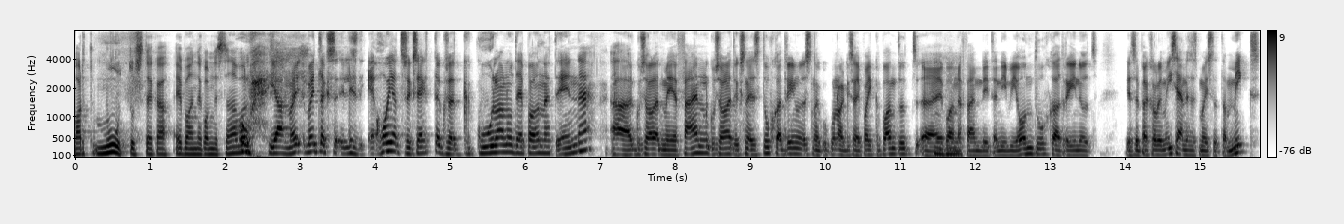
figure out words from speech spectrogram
Mart, muutustega Ebaõnne kolmteist tänaval uh,. ja ma, ma ütleks lihtsalt hoiatuseks ette, kui sa oled kuulanud Ebaõnnet enne äh,, kui sa oled meie fänn, kui sa oled üks nendest tuhkatriinudest, nagu kunagi sai paika pandud äh, Mhm. Ebaõnne fännide nimi on tuhkatriinud ja see peaks olema iseenesestmõistetav, miks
